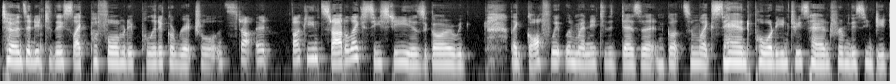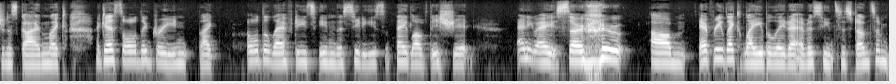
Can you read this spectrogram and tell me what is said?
turns it into this like performative political ritual. It start it fucking started like sixty years ago with like Gough Whitlam went into the desert and got some like sand poured into his hand from this indigenous guy and like I guess all the green like all the lefties in the cities they love this shit. Anyway, so um every like labor leader ever since has done some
